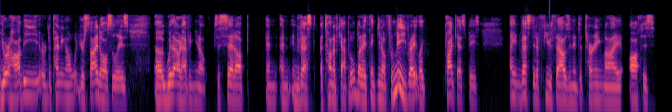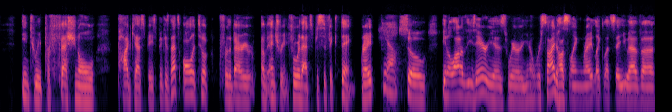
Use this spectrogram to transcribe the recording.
your hobby or depending on what your side hustle is uh, without having, you know, to set up and, and invest a ton of capital. But I think, you know, for me, right, like podcast space, I invested a few thousand into turning my office into a professional podcast space because that's all it took for the barrier of entry for that specific thing, right? Yeah. So in a lot of these areas where you know we're side hustling, right? Like let's say you have a,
